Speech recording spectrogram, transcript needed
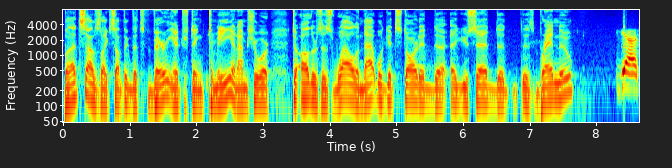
Well, that sounds like something that's very interesting to me, and I'm sure to others as well. And that will get started. Uh, you said uh, is brand new. Yes,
